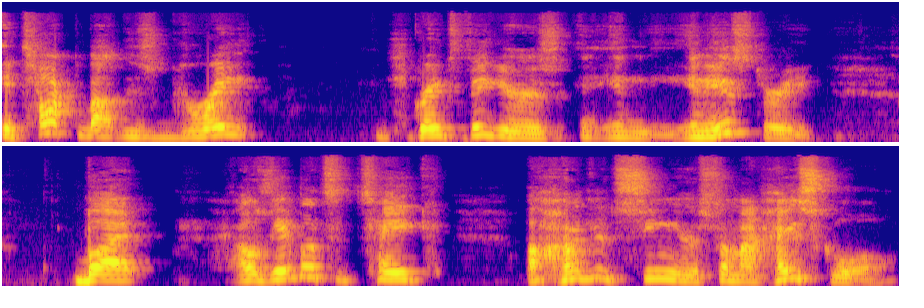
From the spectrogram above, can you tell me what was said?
it talked about these great great figures in in history. But i was able to take 100 seniors from my high school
